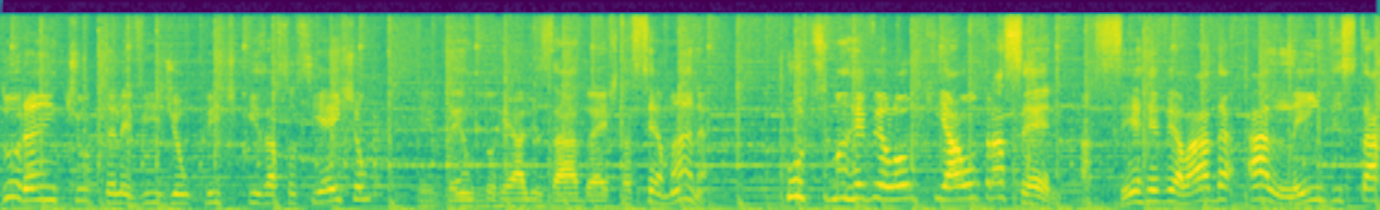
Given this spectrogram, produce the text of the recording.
Durante o Television Critics Association, evento realizado esta semana, Kurtzman revelou que há outra série a ser revelada além de Star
